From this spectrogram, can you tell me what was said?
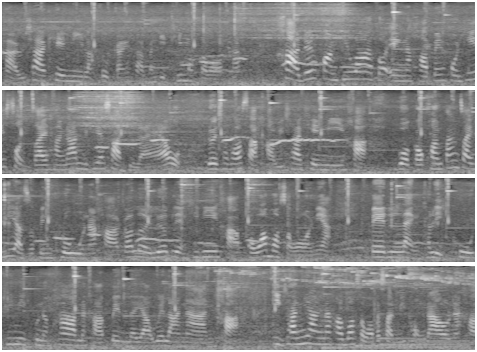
ขาวิชาเคมีหลักสูตรการศึกษาบัณฑิตที่มสวคะ ค่ะด้วยความที่ว่าตัวเองนะคะ เป็นคนที่สนใจทางด้านวิทยาศาสตร์อยู่แล้ว โดยเฉพาะสาขาวิชาเคมีค่ะ บวกกับความตั้งใจที่อยากจะเป็นครูนะคะ ก็เลยเลือกเรียนที่นี่ค่ะ เพราะว่ามสวเนี่ยเป็นแหล่งผลิตครูที่มีคุณภาพนะคะ เป็นระยะเวลานานค่ะ อีกทั้งยังนะคะมสวประสานมิตรของเรานะคะ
